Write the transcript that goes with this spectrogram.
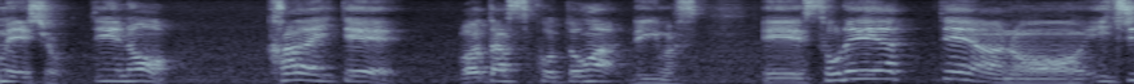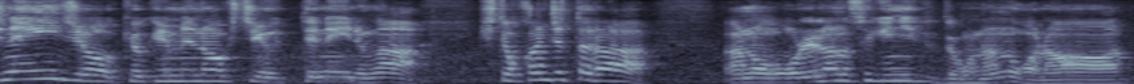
明書っていうのを書いて渡すことができます。えー、それやって、あの、1年以上極めのワクチン打ってねえのが、人患じゃったら、あの、俺らの責任ってどうなんのかな？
